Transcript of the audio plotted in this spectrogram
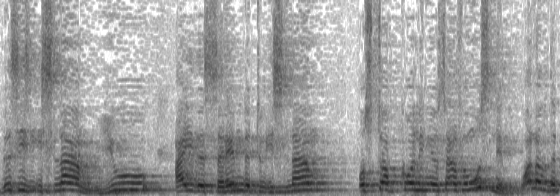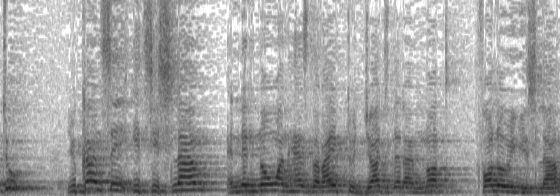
This is Islam. You either surrender to Islam or stop calling yourself a Muslim. One of the two. You can't say it's Islam and then no one has the right to judge that I'm not following Islam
